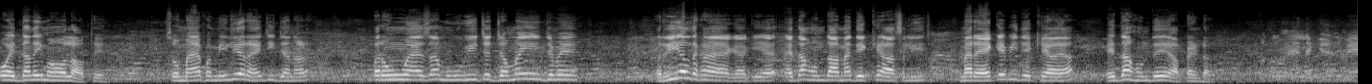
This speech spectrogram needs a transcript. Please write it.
ਉਹ ਇਦਾਂ ਦਾ ਹੀ ਮਾਹੌਲ ਆ ਉੱਥੇ। ਸੋ ਮੈਂ ਫੈਮੀਲੀਅਰ ਹਾਂ ਇਹ ਚੀਜ਼ਾਂ ਨਾਲ ਪਰ ਉਹ ਐਜ਼ ਅ ਮੂਵੀ 'ਚ ਜਮਾ ਹੀ ਜਿਵੇਂ ਰੀਅਲ ਦਿਖਾਇਆ ਗਿਆ ਕਿ ਐਦਾਂ ਹੁੰਦਾ ਮੈਂ ਦੇਖਿਆ ਅਸਲੀ 'ਚ ਮੈਂ ਰਹਿ ਕੇ ਵੀ ਦੇਖਿਆ ਆ ਇਦਾਂ ਹੁੰਦੇ ਆ ਪਿੰਡ। ਮਤਲਬ ਇਹ ਲੱਗਿਆ ਜਿਵੇਂ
